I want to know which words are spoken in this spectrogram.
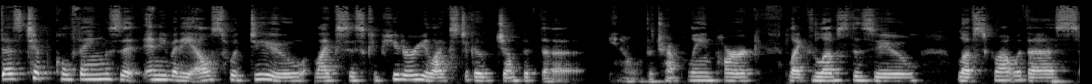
does typical things that anybody else would do. Likes his computer. He likes to go jump at the you know the trampoline park. Like loves the zoo. Loves to go out with us.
